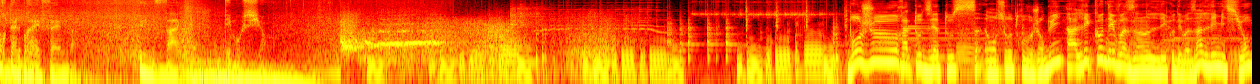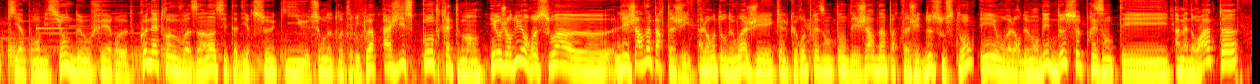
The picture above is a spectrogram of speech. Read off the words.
Port d'Albret FM. Une vague d'émotions. Bonjour à toutes et à tous. On se retrouve aujourd'hui à l'écho des voisins. L'écho des voisins, l'émission qui a pour ambition de vous faire euh, connaître vos voisins, c'est-à-dire ceux qui, euh, sur notre territoire, agissent concrètement. Et aujourd'hui, on reçoit euh, les jardins partagés. Alors autour de moi, j'ai quelques représentants des jardins partagés de Souston et on va leur demander de se présenter. À ma droite,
